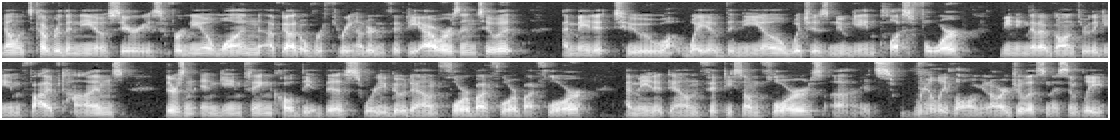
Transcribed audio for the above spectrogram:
Now let's cover the Nioh series. For Nioh 1, I've got over 350 hours into it. I made it to Way of the Nioh, which is New Game Plus 4, meaning that I've gone through the game five times. There's an end game thing called the Abyss, where you go down floor by floor by floor. I made it down 50 some floors. Uh, it's really long and arduous, and I simply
